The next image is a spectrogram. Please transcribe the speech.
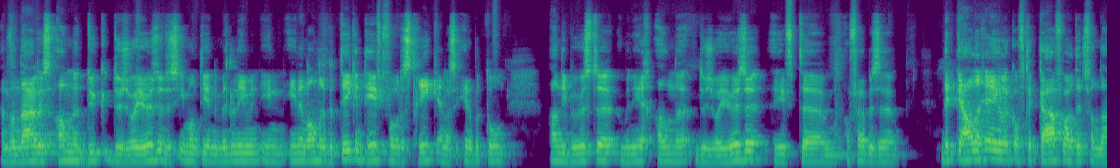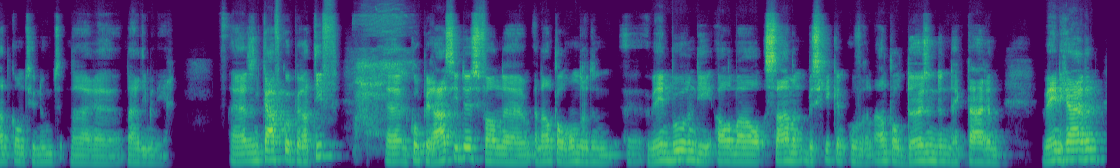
En vandaar dus Anne Duc de Joyeuse, dus iemand die in de middeleeuwen een, een en ander betekend heeft voor de streek en als eerbetoon aan die bewuste meneer Anne de Joyeuse heeft, ehm, of hebben ze de kelder eigenlijk, of de kaaf waar dit vandaan komt, genoemd naar, eh, naar die meneer. Eh, het is een kaafcoöperatief, eh, een coöperatie dus van een aantal honderden wijnboeren die allemaal samen beschikken over een aantal duizenden hectaren wijngaarden.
